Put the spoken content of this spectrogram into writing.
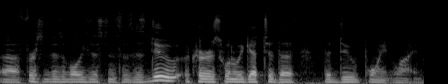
uh, first visible existence of this dew occurs when we get to the, the dew point line.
